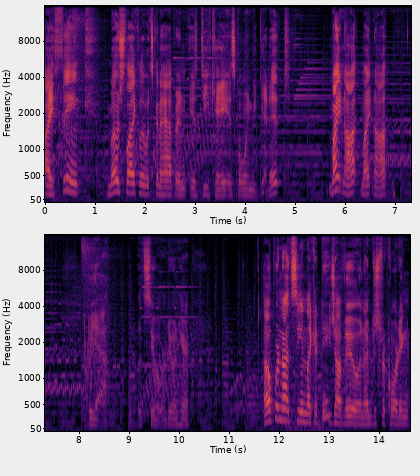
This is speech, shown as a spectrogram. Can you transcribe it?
I think most likely what's gonna happen is DK is going to get it. Might not might not. But yeah let's see what we're doing here I hope we're not seeing like a deja vu and I'm just recording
